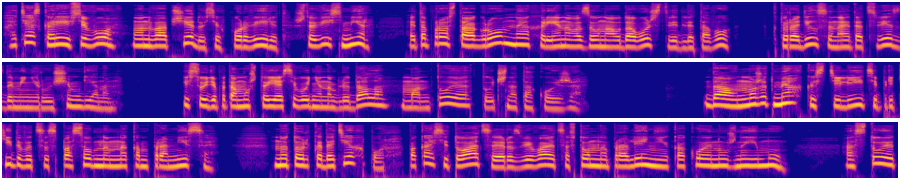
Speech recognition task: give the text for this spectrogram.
Хотя, скорее всего, он вообще до сих пор верит, что весь мир — это просто огромная хренова зона удовольствия для того, кто родился на этот свет с доминирующим геном. И судя по тому, что я сегодня наблюдала, Монтоя точно такой же. Да, он может мягко стелить и прикидываться способным на компромиссы, но только до тех пор, пока ситуация развивается в том направлении, какое нужно ему. А стоит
